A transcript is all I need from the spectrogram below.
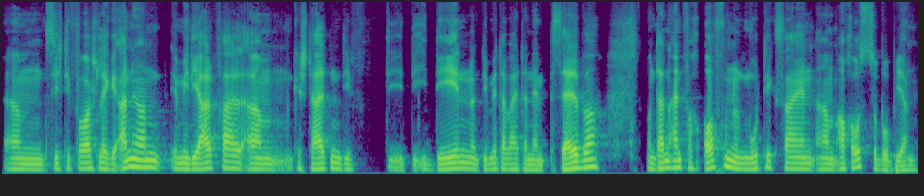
ähm, sich die Vorschläge anhören, im Idealfall ähm, gestalten die, die, die Ideen und die Mitarbeiter selber und dann einfach offen und mutig sein, ähm, auch auszuprobieren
